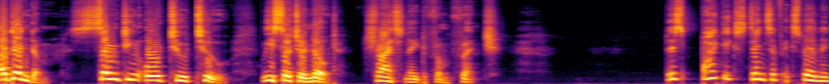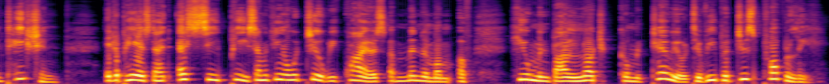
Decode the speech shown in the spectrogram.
Addendum 17022, Researcher Note, translated from French. Despite extensive experimentation, it appears that SCP-1702 requires a minimum of human biological material to reproduce properly.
